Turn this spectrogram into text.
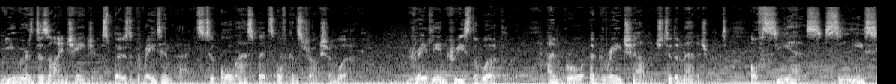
numerous design changes pose great impacts to all aspects of construction work, greatly increase the workload and brought a great challenge to the management of CSCEC.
